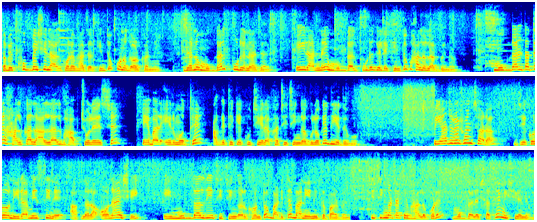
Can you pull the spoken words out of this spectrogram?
তবে খুব বেশি লাল করে ভাজার কিন্তু কোনো দরকার নেই, যেন মুগ ডাল পুড়ে না যায়। এই রান্নায় মুগ ডাল পুড়ে গেলে কিন্তু ভালো লাগবে না। মুগ ডালটাতে হালকা লাল লাল ভাব চলে এসছে। এবার এর মধ্যে আগে থেকে কুচিয়ে রাখা চিচিঙ্গাগুলোকে দিয়ে দেব। পেঁয়াজ রসুন ছাড়া যে কোনো নিরামিষ দিনে আপনারা অনায়াসেই এই মুগ ডাল দিয়ে চিচিঙ্গার ঘন্ট বাড়িতে বানিয়ে নিতে পারবেন। চিচিঙ্গাটাকে ভালো করে মুগ ডালের সাথে মিশিয়ে নেব।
